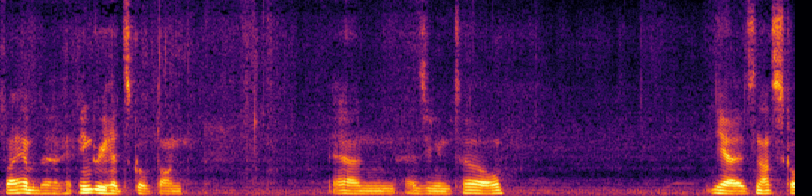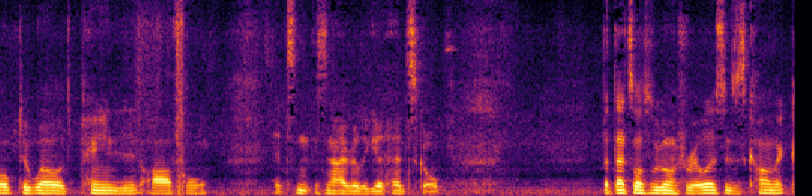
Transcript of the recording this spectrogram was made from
So I have the angry head sculpt on, and as you can tell, yeah, it's not sculpted well. It's painted awful. It's it's not a really good head sculpt. But that's also going for real. This is comic.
